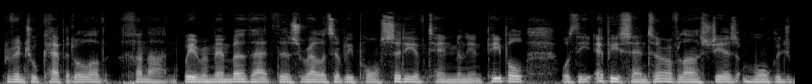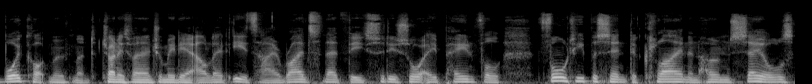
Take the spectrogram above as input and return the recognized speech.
provincial capital of Henan. We remember that this relatively poor city of 10 million people was the epicenter of last year's mortgage boycott movement. Chinese financial media outlet Yicai writes that the city saw a painful 40% decline in home sales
